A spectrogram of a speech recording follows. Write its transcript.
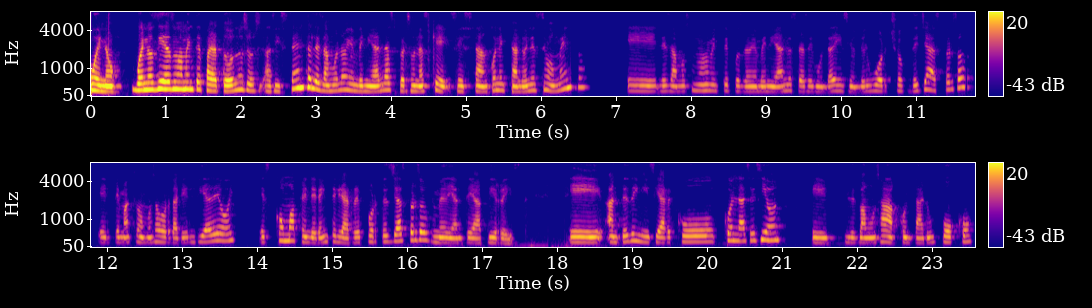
Bueno, buenos días nuevamente para todos nuestros asistentes. Les damos la bienvenida a las personas que se están conectando en este momento. Eh, les damos nuevamente pues la bienvenida a nuestra segunda edición del workshop de Jaspersoft. El tema que vamos a abordar el día de hoy es cómo aprender a integrar reportes Jaspersoft mediante API REST. Eh, antes de iniciar con, la sesión, eh, les vamos a contar un poco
